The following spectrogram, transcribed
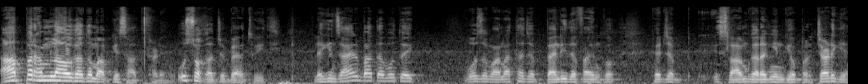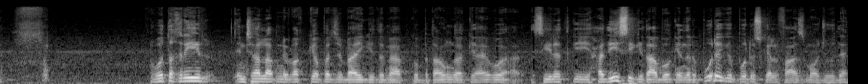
آپ پر حملہ ہوگا تو ہم آپ کے ساتھ کھڑے ہوں۔ اس وقت جو بیعت ہوئی تھی۔ لیکن ظاہر بات ہے وہ تو ایک وہ زمانہ تھا جب پہلی دفعہ ان کو پھر جب اسلام کا رنگ ان کے اوپر چڑھ گیا۔ وہ تقریر انشاءاللہ اپنے وقت کے اوپر جب آئے گی تو میں آپ کو بتاؤں گا کیا ہے۔ وہ سیرت کی حدیثی کتابوں کے اندر پورے کے پورے اس کے الفاظ موجود ہیں۔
